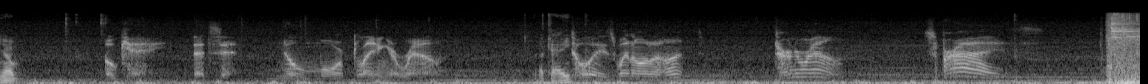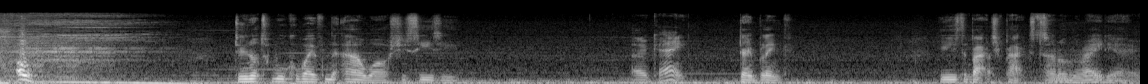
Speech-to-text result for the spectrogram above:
Yep. Okay, that's it. No more playing around. Okay. Toys went on a hunt. Turn around. Surprise! Oh! Do not walk away from the owl while she sees you. Okay. Don't blink. Use the battery pack to turn on the radio.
